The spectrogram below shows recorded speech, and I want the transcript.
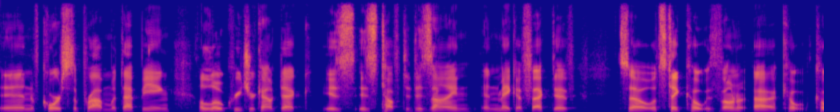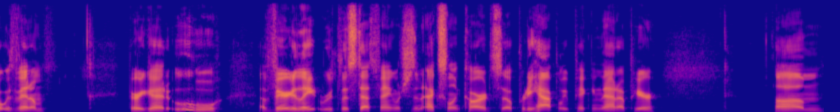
And of course, the problem with that being a low creature count deck is is tough to design and make effective. So let's take Coat with, Von- uh, Coat, Coat with Venom. Very good. Ooh, a very late Ruthless Deathfang, which is an excellent card. So pretty happily picking that up here. Um,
